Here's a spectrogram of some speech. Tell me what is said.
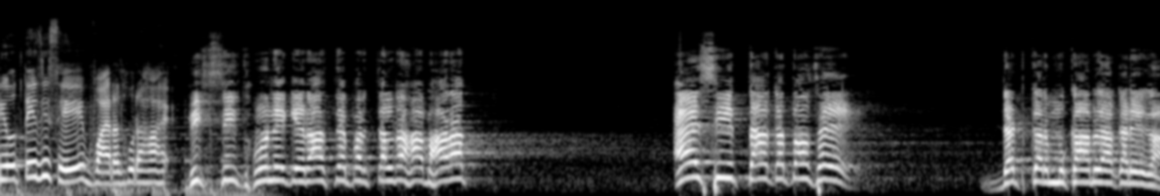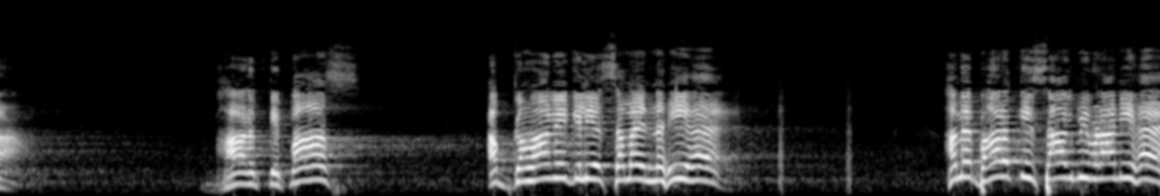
वीडियो तेज़ी से वायरल हो रहा है। विकसित होने के रास्ते पर चल रहा भारत ऐसी ताकतों से डटकर मुकाबला करेगा। भारत के पास अब गंवाने के लिए समय नहीं है। हमें भारत की साख भी बढ़ानी है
